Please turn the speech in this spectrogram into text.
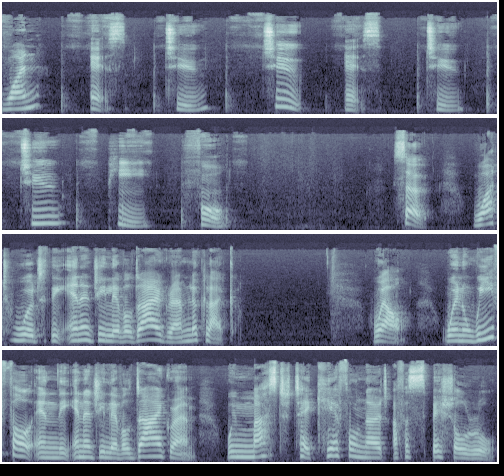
1s, 2, 2s, 2, 2p, 4. So, what would the energy level diagram look like? Well, when we fill in the energy level diagram, we must take careful note of a special rule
